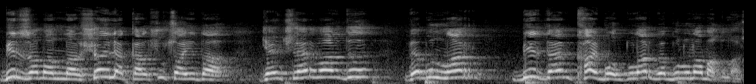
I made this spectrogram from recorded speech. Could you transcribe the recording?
Bir zamanlar şöyle şu sayıda gençler vardı ve bunlar birden kayboldular ve bulunamadılar.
